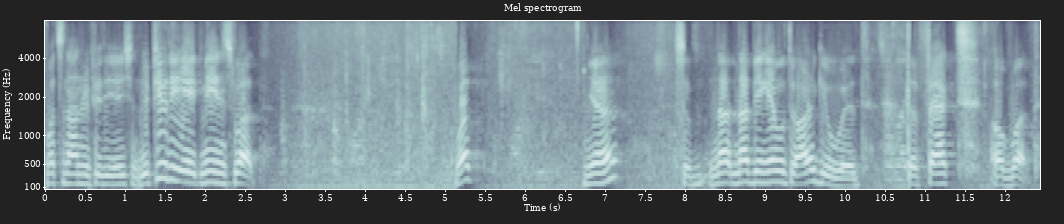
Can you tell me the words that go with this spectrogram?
what's non-repudiation? Repudiate means what? What? Yeah? So not, not being able to argue with the fact of what?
